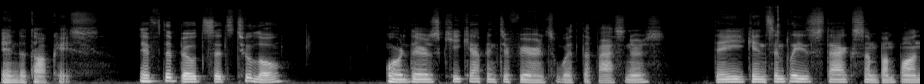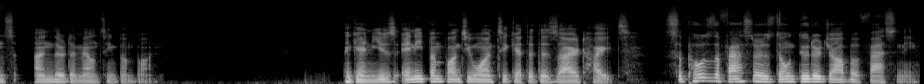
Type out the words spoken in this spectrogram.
in the top case. If the build sits too low, or there's keycap interference with the fasteners, then you can simply stack some bump-ons under the mounting bump-on. Again, use any bump-ons you want to get the desired height. Suppose the fasteners don't do their job of fastening.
